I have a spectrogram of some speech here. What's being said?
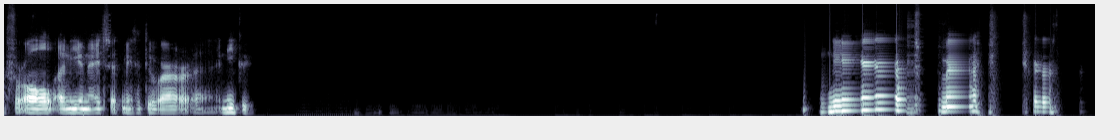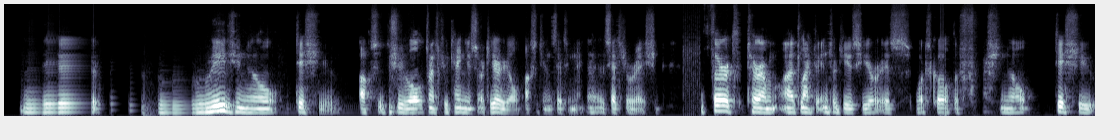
for all neonates admitted to our NICU. The regional tissue oxygen, transcutaneous arterial oxygen uh, saturation. The third term I'd like to introduce here is what's called the fractional tissue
